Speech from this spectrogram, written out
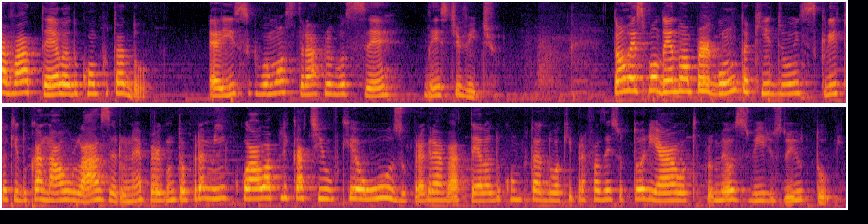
gravar a tela do computador. É isso que vou mostrar para você neste vídeo. Então, respondendo uma pergunta aqui de um inscrito aqui do canal, o Lázaro, né? Perguntou para mim qual aplicativo que eu uso para gravar a tela do computador aqui para fazer tutorial aqui para os meus vídeos do YouTube.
